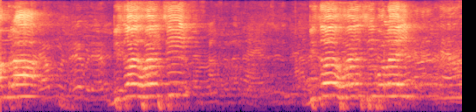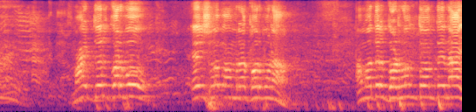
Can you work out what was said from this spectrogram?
আমরা বিজয় হয়েছি বিজয় হয়েছি বলেই মারধর করব এইসব আমরা করব না। আমাদের গঠনতন্ত্রে নাই।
